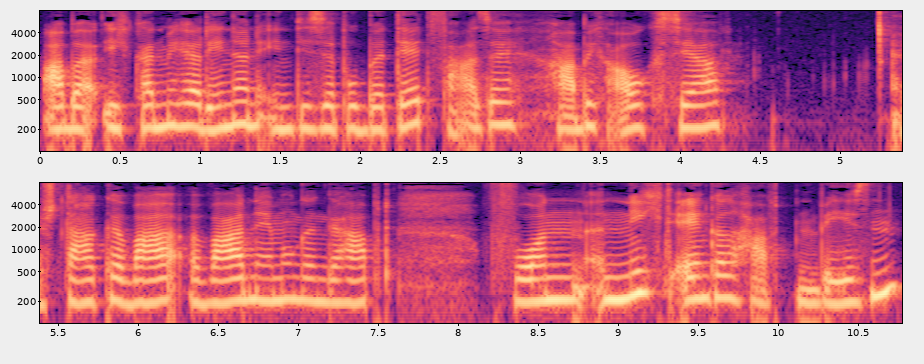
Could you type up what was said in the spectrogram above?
Aber ich kann mich erinnern, in dieser Pubertätphase habe ich auch sehr starke Wahr Wahrnehmungen gehabt von nicht engelhaften Wesen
